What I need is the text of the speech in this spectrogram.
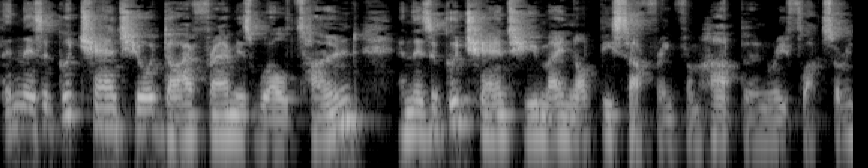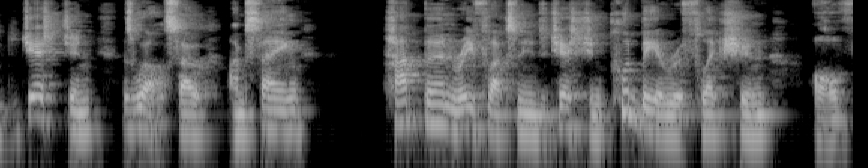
then there's a good chance your diaphragm is well toned, and there's a good chance you may not be suffering from heartburn, reflux, or indigestion as well. So I'm saying heartburn, reflux, and indigestion could be a reflection of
